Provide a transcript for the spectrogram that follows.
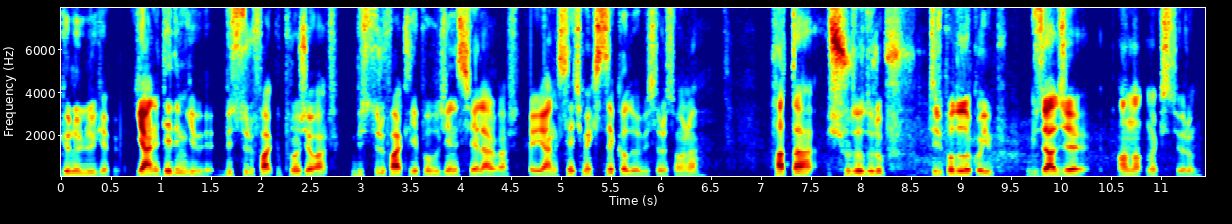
gönüllülük yapıyor. Yani dediğim gibi bir sürü farklı proje var. Bir sürü farklı yapabileceğiniz şeyler var. Ee, Yani seçmek size kalıyor bir süre sonra. Hatta şurada durup tripoda da koyup güzelce anlatmak istiyorum.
